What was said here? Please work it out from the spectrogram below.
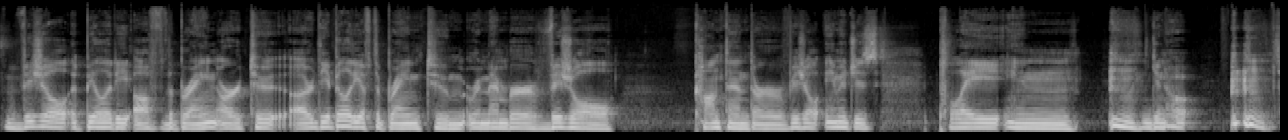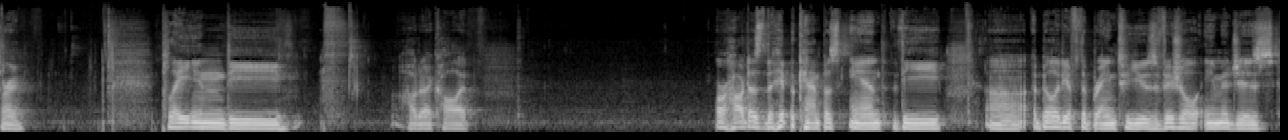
visual ability of the brain, or to, or the ability of the brain to remember visual content or visual images, play in you know sorry play in the how do i call it or how does the hippocampus and the uh, ability of the brain to use visual images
